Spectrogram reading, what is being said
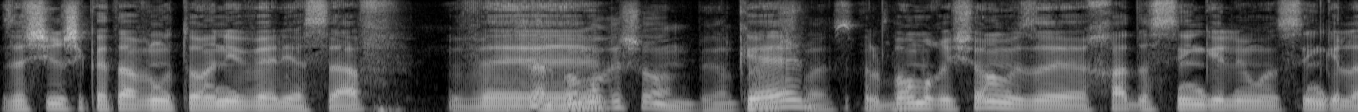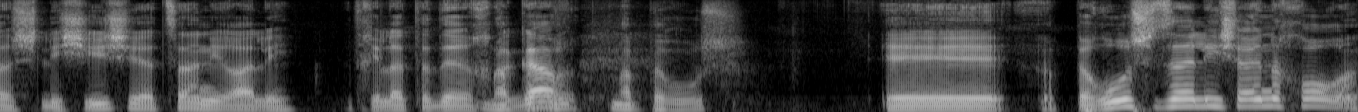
זה שיר שכתבנו אותו אני ואליסף. ו... זה האלבום הראשון ב-2017. כן, אלבום הראשון, וזה אחד הסינגלים, הסינגל השלישי שיצא נראה לי, בתחילת הדרך. מה אגב, פירוש- מה פירוש? אה, הפירוש זה להישען אחורה.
